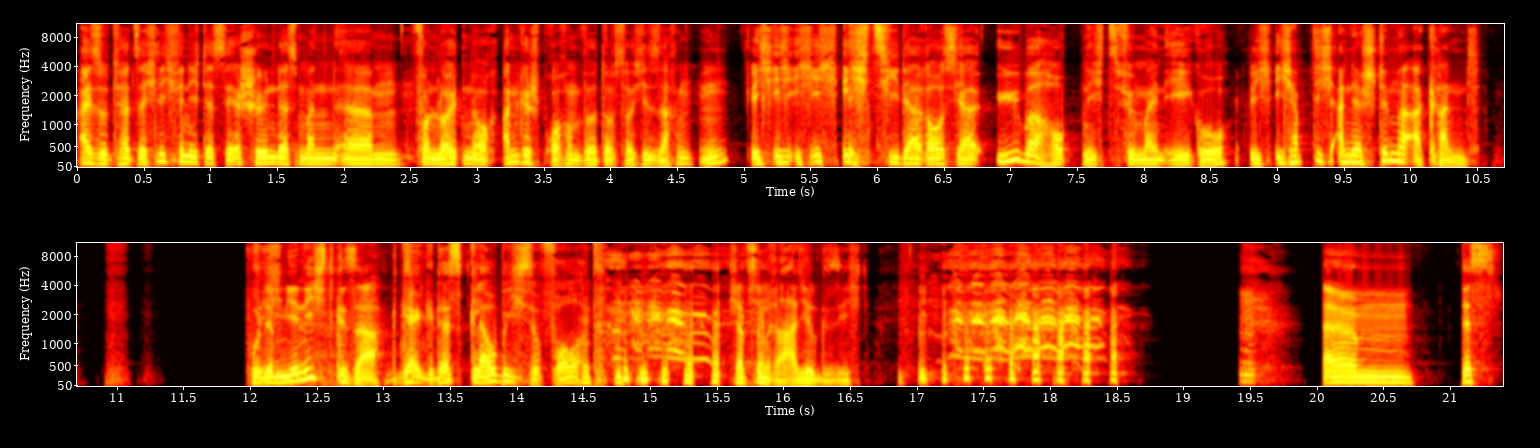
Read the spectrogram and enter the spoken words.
also tatsächlich finde ich das sehr schön, dass man ähm, von Leuten auch angesprochen wird auf solche Sachen. Hm? Ich, ich, ich, ich, ich, ziehe daraus ja überhaupt nichts für mein Ego. ich, ich habe dich an der Stimme erkannt. Wurde Ich- mir nicht gesagt. Ja, Das glaube ich sofort. Ich habe so ein Radiogesicht. ähm, das,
